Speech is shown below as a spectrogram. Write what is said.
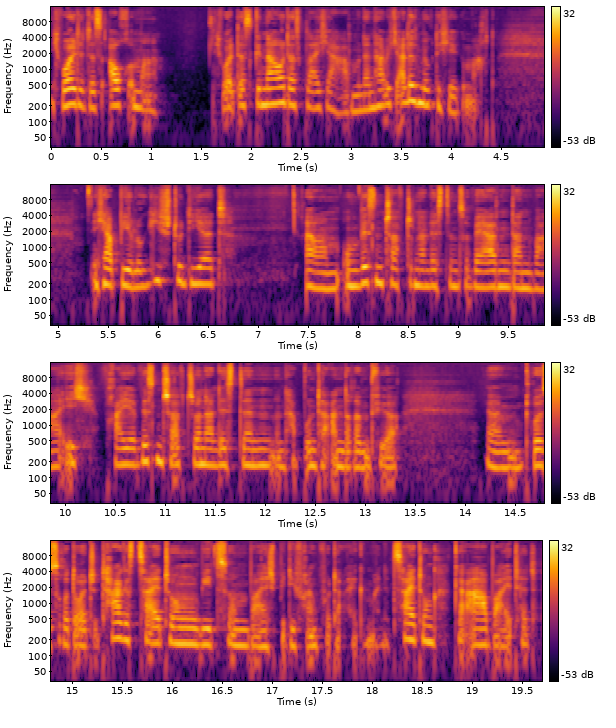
ich wollte das auch immer. Ich wollte das genau das Gleiche haben. Und dann habe ich alles Mögliche gemacht. Ich habe Biologie studiert, um Wissenschaftsjournalistin zu werden. Dann war ich freie Wissenschaftsjournalistin und habe unter anderem für ähm, größere deutsche Tageszeitungen, wie zum Beispiel die Frankfurter Allgemeine Zeitung, gearbeitet.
